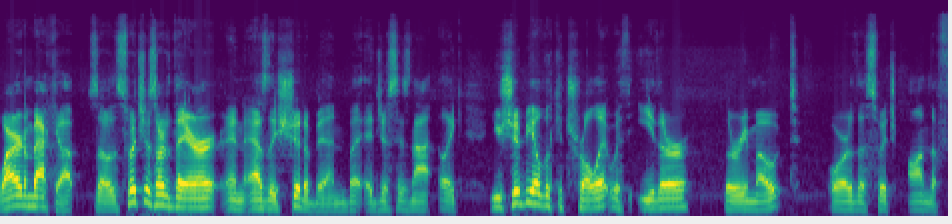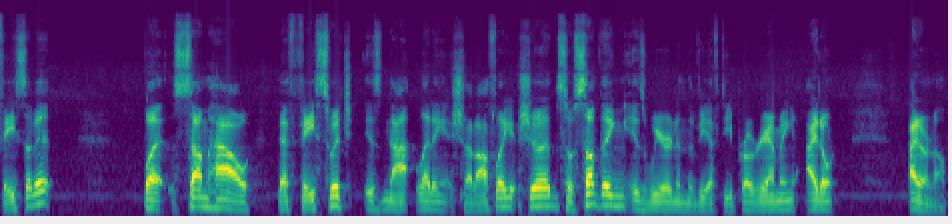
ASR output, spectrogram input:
wired them back up. So the switches are there and as they should have been, but it just is not like you should be able to control it with either the remote or the switch on the face of it. But somehow that face switch is not letting it shut off like it should. So something is weird in the VFD programming. I don't I don't know.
